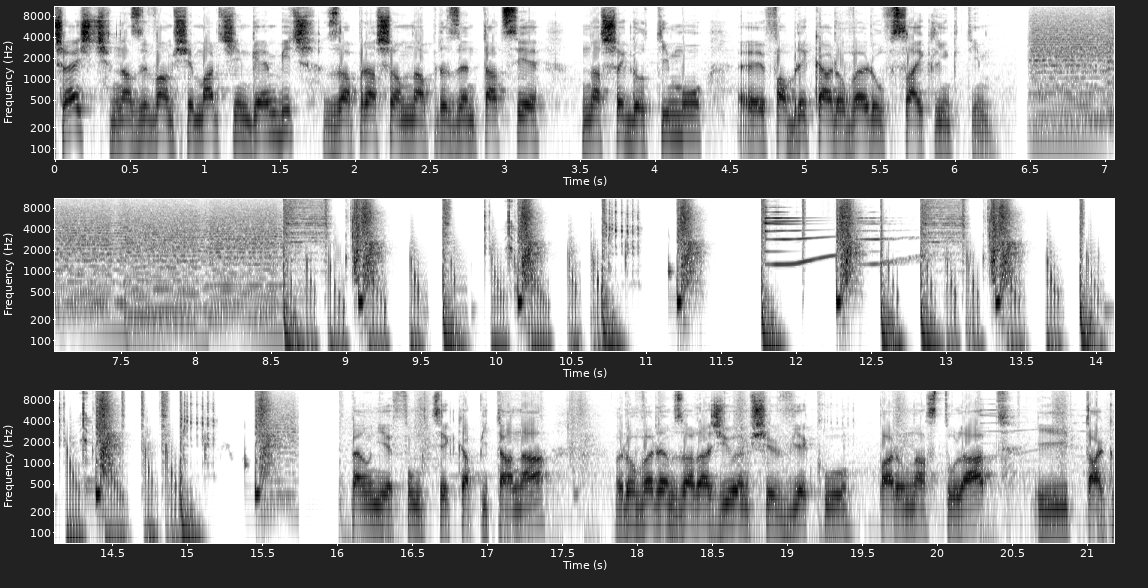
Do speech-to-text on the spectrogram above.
Cześć, nazywam się Marcin Gębicz. Zapraszam na prezentację naszego teamu e, Fabryka Rowerów Cycling Team. Pełnię funkcję kapitana. Rowerem zaraziłem się w wieku parunastu lat i tak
